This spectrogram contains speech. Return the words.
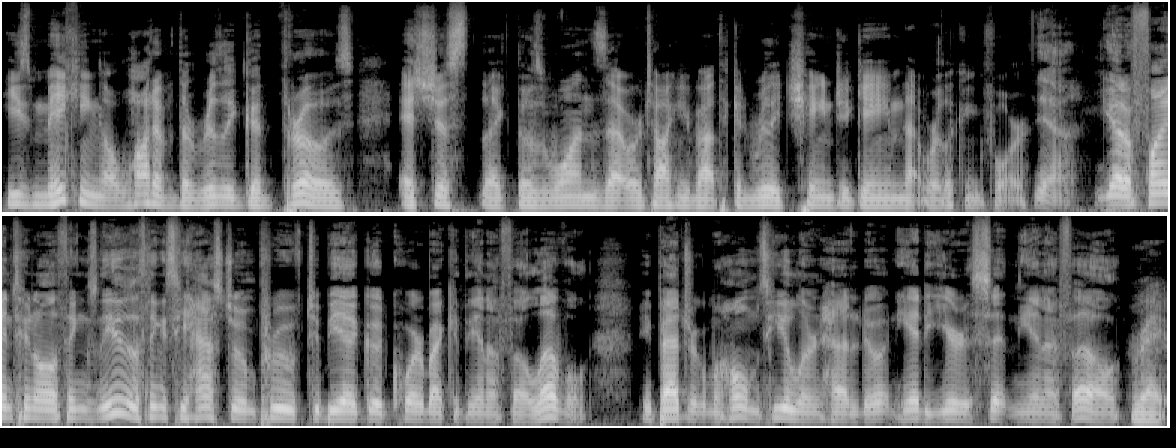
he's making a lot of the really good throws. It's just like those ones that we're talking about that can really change a game that we're looking for. Yeah, you got to fine tune all the things. And these are the things he has to improve to be a good quarterback at the NFL level. I mean, Patrick Mahomes, he learned how to do it, and he had a year to sit in the NFL Right.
